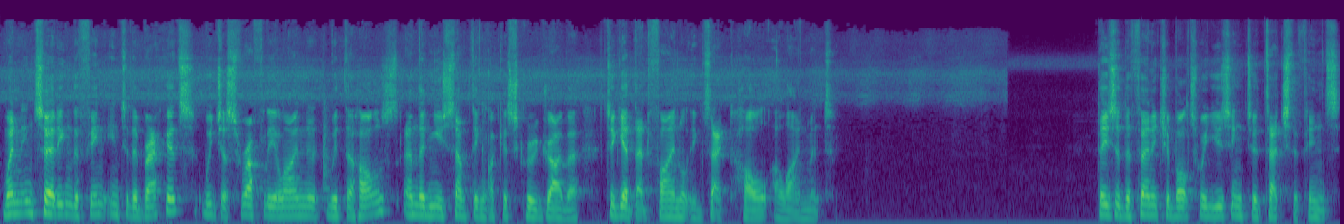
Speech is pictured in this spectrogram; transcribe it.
When inserting the fin into the brackets, we just roughly align it with the holes and then use something like a screwdriver to get that final exact hole alignment. These are the furniture bolts we're using to attach the fins.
